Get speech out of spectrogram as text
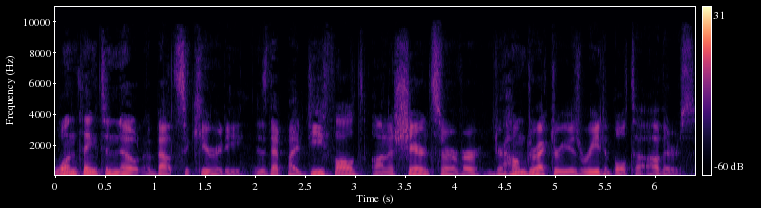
One thing to note about security is that by default on a shared server, your home directory is readable to others.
